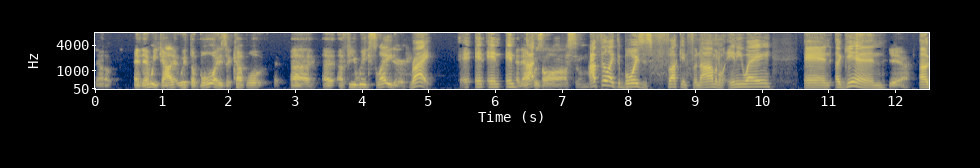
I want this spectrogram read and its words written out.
no. And then we got it with the boys a couple, uh, a, a few weeks later, Right. And, and, and, and that I, was awesome. I feel like the boys is fucking phenomenal anyway. And again, yeah, a,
